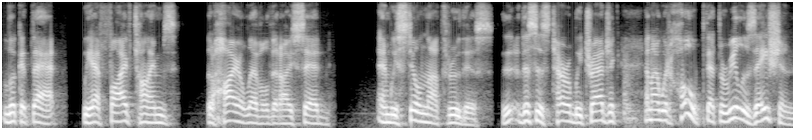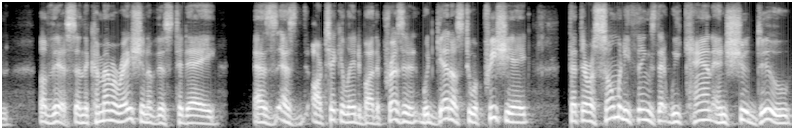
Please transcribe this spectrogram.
look at that. We have five times the higher level that I said and we're still not through this. This is terribly tragic. And I would hope that the realization of this and the commemoration of this today, as, as articulated by the president, would get us to appreciate that there are so many things that we can and should do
